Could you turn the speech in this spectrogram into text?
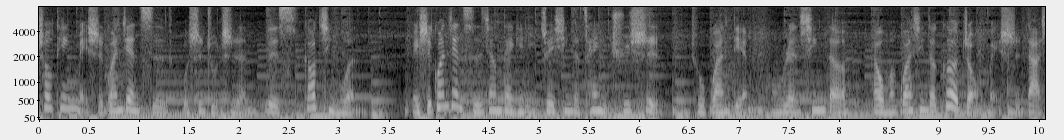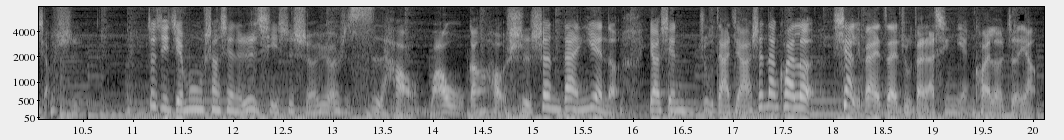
收听美食关键词，我是主持人 Liz 高晴雯。美食关键词将带给你最新的餐饮趋势、出观点、烹饪心得，还有我们关心的各种美食大小事。这集节目上线的日期是十二月二十四号，哇哦，刚好是圣诞夜呢。要先祝大家圣诞快乐，下礼拜再祝大家新年快乐。这样，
